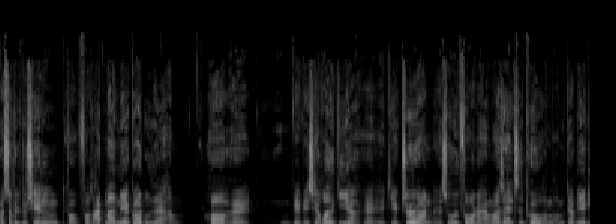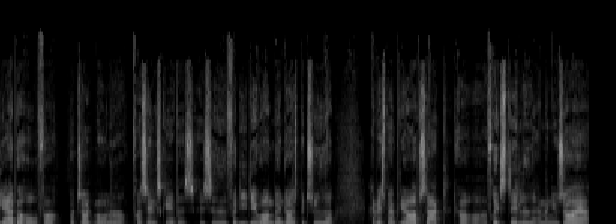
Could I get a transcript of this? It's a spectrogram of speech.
og så vil du sjældent få, få ret meget mere godt ud af ham. Og øh, hvis jeg rådgiver øh, direktøren, så udfordrer jeg ham også altid på, om, om der virkelig er behov for, for 12 måneder fra selskabets side, fordi det jo omvendt også betyder, at hvis man bliver opsagt og, og fritstillet, at man jo så er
